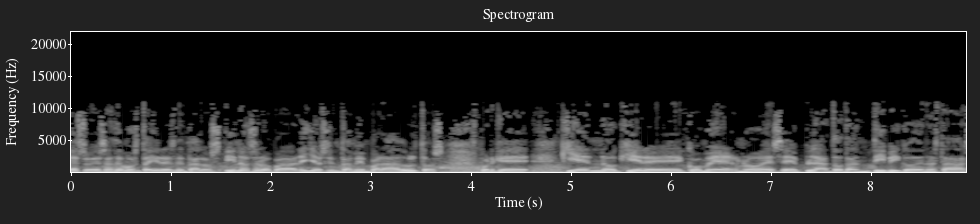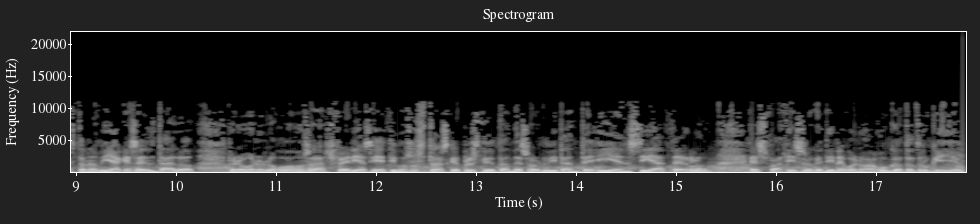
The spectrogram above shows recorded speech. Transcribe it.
Eso es, hacemos talleres de talos. Y no solo para niños, sino también para adultos. Porque ¿quién no quiere comer, no? Ese plato tan típico de nuestra gastronomía que es el talo. Pero bueno, luego vamos a las ferias y decimos, ostras, qué precio tan desorbitante. Y en sí hacerlo es fácil. Lo que tiene, bueno, algún que otro truquillo.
